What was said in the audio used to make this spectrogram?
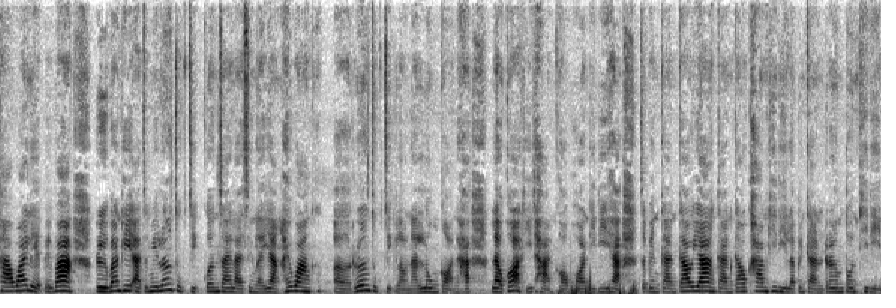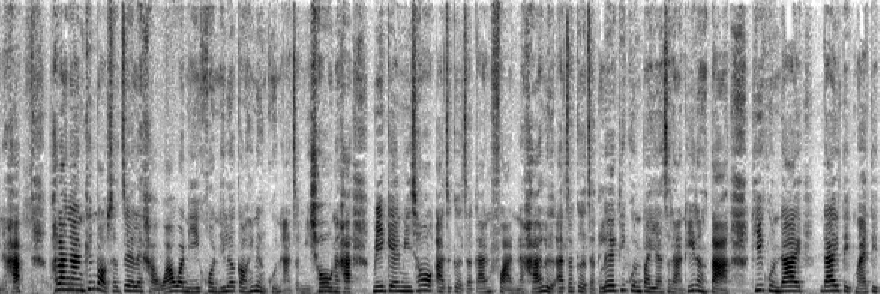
ช้าไหว้เลทไปบ้าง หรือบางทีอาจจะมีเรื่องจุกจิกกวนใจหลายสิ่งหลายอย่างให้วางเเรื่องจุกจิกเหล่านั้นลงก่อนนะคะ แล้วก็อธิษฐานขอพรดีๆค่ะ จะเป็นการก้าวย่างการก้าวข้ามที่ดี และเป็นการเริ่มต้นที่ดีนะคะ พลังงานขึ้นบอกชัดเจนเลยค่ะว่าวันนี้คนที่เลือกกองที่หนึ่งคุณอาจจะมีโชคนะคะ มีเกณฑ์มีโชคอาจจะเกิดจากการฝันนะคะ หรืออาจจะเกิดจากเลขที่คุณไปยังสถานที่ต่างๆ ที่คุณได้ได้ติดไม้ติด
